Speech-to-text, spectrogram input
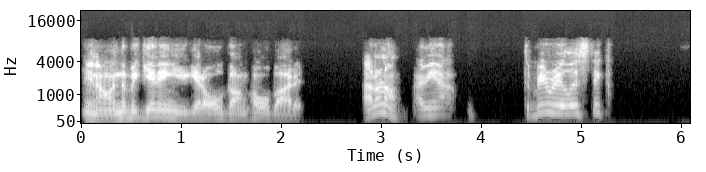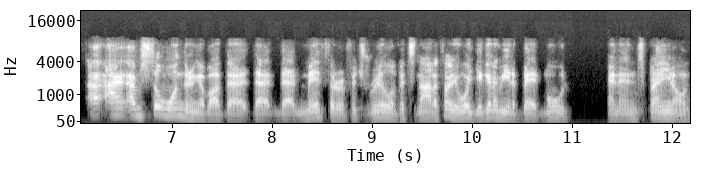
you know, in the beginning you get all gung ho about it. I don't know. I mean, to be realistic, I, I'm still wondering about that that that myth or if it's real, if it's not. I tell you what, you're gonna be in a bad mood, and then spend you know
